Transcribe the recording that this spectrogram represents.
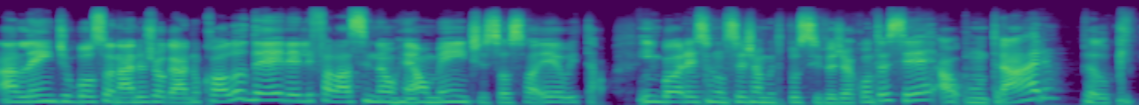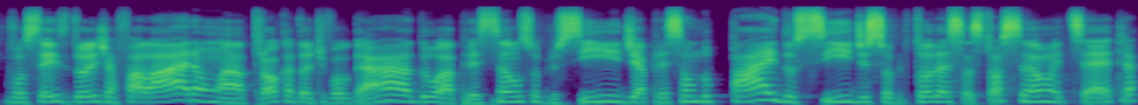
Além de o Bolsonaro jogar no colo dele, ele falasse, não, realmente, sou só eu e tal. Embora isso não seja muito possível de acontecer, ao contrário, pelo que vocês dois já falaram, a troca do advogado, a pressão sobre o Cid, a pressão do pai do Cid sobre toda essa situação, etc.,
